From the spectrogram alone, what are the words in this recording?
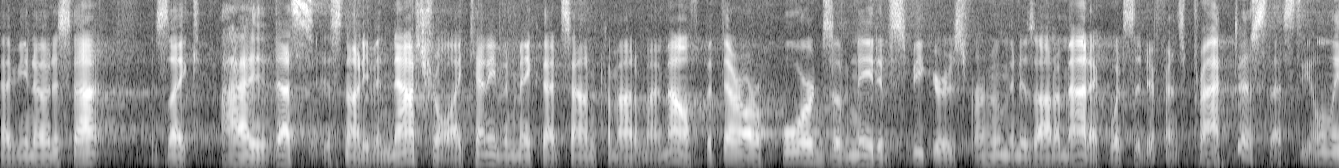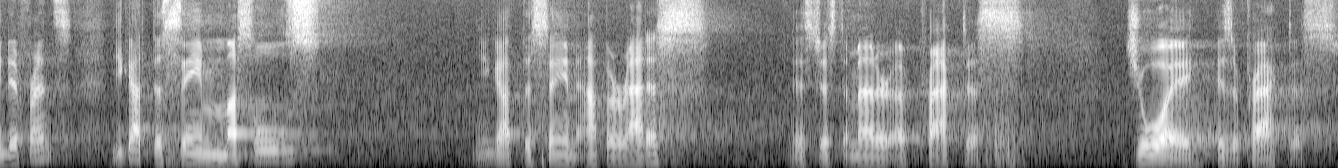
Have you noticed that? It's like, I, that's, it's not even natural. I can't even make that sound come out of my mouth. But there are hordes of native speakers for whom it is automatic. What's the difference? Practice, that's the only difference. You got the same muscles, you got the same apparatus. It's just a matter of practice. Joy is a practice,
